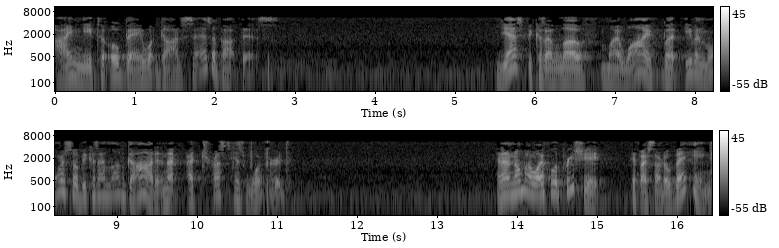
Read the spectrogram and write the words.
I need to obey what God says about this. Yes, because I love my wife, but even more so because I love God and I, I trust His Word. And I know my wife will appreciate if I start obeying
